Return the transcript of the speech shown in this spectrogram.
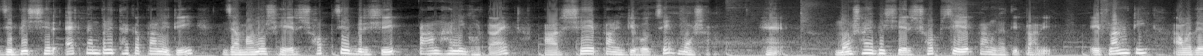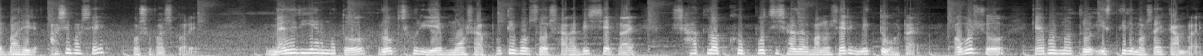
যে বিশ্বের এক নম্বরে থাকা প্রাণীটি যা মানুষের সবচেয়ে বেশি প্রাণহানি ঘটায়, আর সে প্রাণীটি হচ্ছে মশা। হ্যাঁ মশাই বিশ্বের সবচেয়ে প্রাণঘাতী প্রাণী। এই প্রাণীটি আমাদের বাড়ির আশেপাশে বসবাস করে। ম্যালেরিয়ার মতো রোগ ছড়িয়ে মশা প্রতি বছর সারা বিশ্বে প্রায় সাত লক্ষ পঁচিশ হাজার মানুষের মৃত্যু ঘটায়। অবশ্য কেবলমাত্র স্ত্রী মশায় কামড়ায়।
